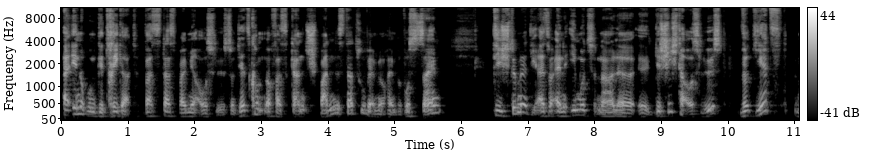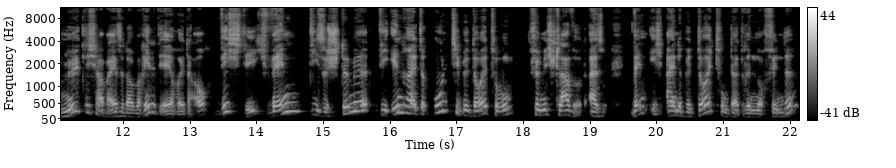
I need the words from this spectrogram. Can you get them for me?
Erinnerungen getriggert, was das bei mir auslöst. Und jetzt kommt noch was ganz Spannendes dazu. Wir haben ja auch ein Bewusstsein. Die Stimme, die also eine emotionale äh, Geschichte auslöst, wird jetzt möglicherweise, darüber redet ihr ja heute auch, wichtig, wenn diese Stimme die Inhalte und die Bedeutung für mich klar wird. Also, wenn ich eine Bedeutung da drin noch finde,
